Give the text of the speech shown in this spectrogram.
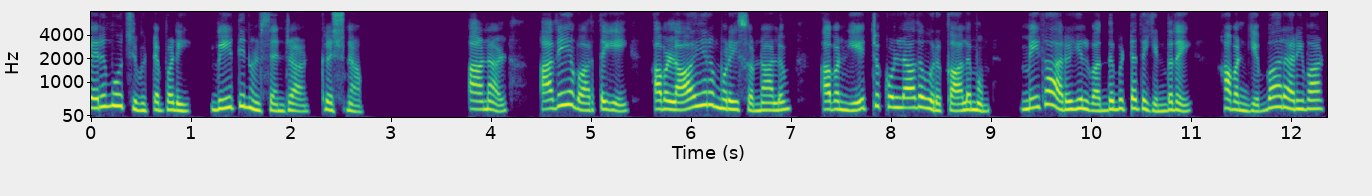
பெருமூச்சு விட்டபடி வீட்டினுள் சென்றான் கிருஷ்ணா. ஆனால் அதே வார்த்தையை அவள் ஆயிரம் முறை சொன்னாலும் அவன் ஏற்றுக்கொள்ளாத ஒரு காலமும் மிக அருகில் வந்துவிட்டது என்பதை அவன் எவ்வாறு அறிவான்?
